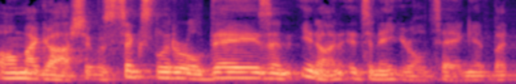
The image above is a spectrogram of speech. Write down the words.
Oh my gosh, it was six literal days. And, you know, it's an eight year old saying it. But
